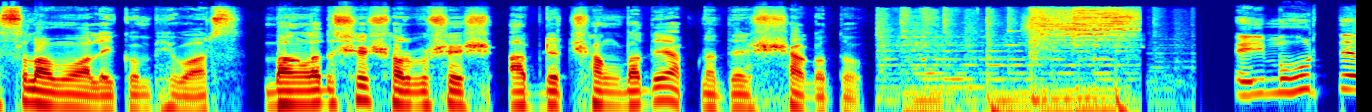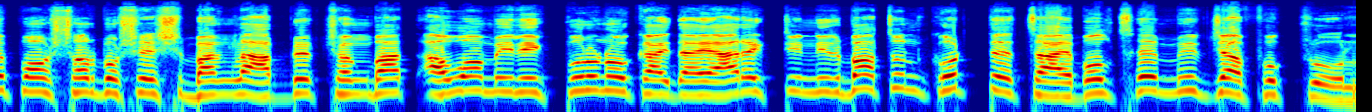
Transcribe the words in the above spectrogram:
আসসালামু আলাইকুম ভিউয়ার্স। বাংলাদেশের সর্বশেষ আপডেট সংবাদে আপনাদের স্বাগত। এই মুহূর্তে পর সর্বশেষ বাংলা আপডেট সংবাদ। আওয়ামী লীগ পুরনো কায়দায় আরেকটি নির্বাচন করতে চায় বলছে মির্জা ফখরুল।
